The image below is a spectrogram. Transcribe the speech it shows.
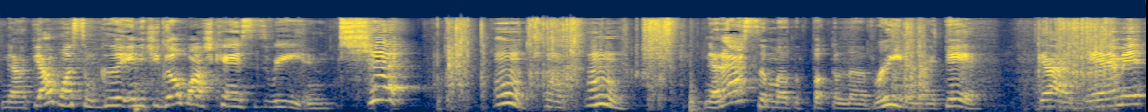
Now, if y'all want some good energy, go watch Cancer's reading. Mm, mm, mm. Now, that's some motherfucking love reading right there. God damn it.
